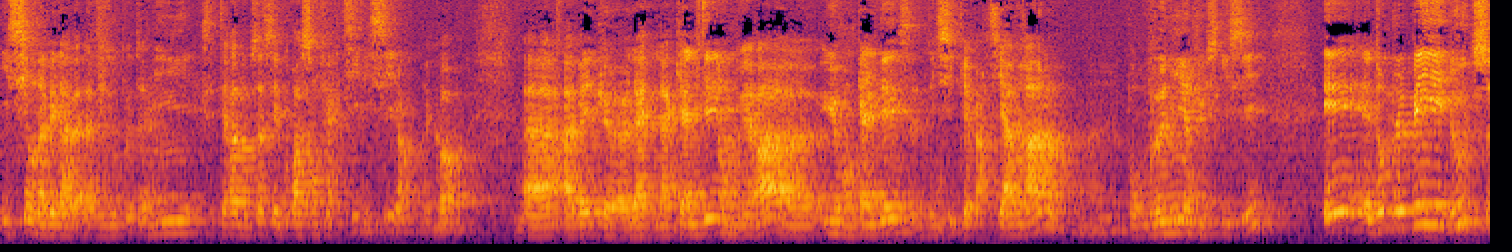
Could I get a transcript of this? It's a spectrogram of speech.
ici, on avait la, Mésopotamie, etc. Donc ça, c'est le croissant fertile ici, hein, d'accord euh, Avec euh, la, Chaldée, on verra, Ur en Chaldée, c'est ici qui est parti Abraham pour venir jusqu'ici. Et, donc le pays d'Outz,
